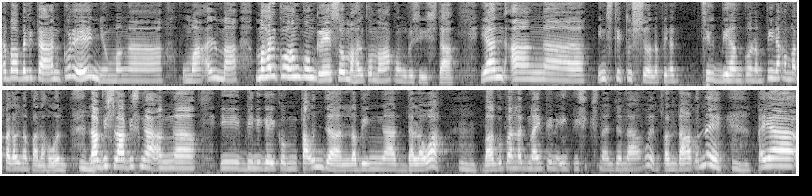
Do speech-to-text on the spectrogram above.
nababalitaan ko rin yung mga umaalma. Mahal ko ang kongreso, mahal ko mga kongresista. Yan ang ah, institusyon na pinagsilbihan ko ng pinakamatagal na panahon. Labis-labis nga ang ah, ibinigay kong taon dyan, labing ah, dalawa. Bago pa nag-1986, nandyan na ako. eh. Tanda ko na eh. Kaya,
